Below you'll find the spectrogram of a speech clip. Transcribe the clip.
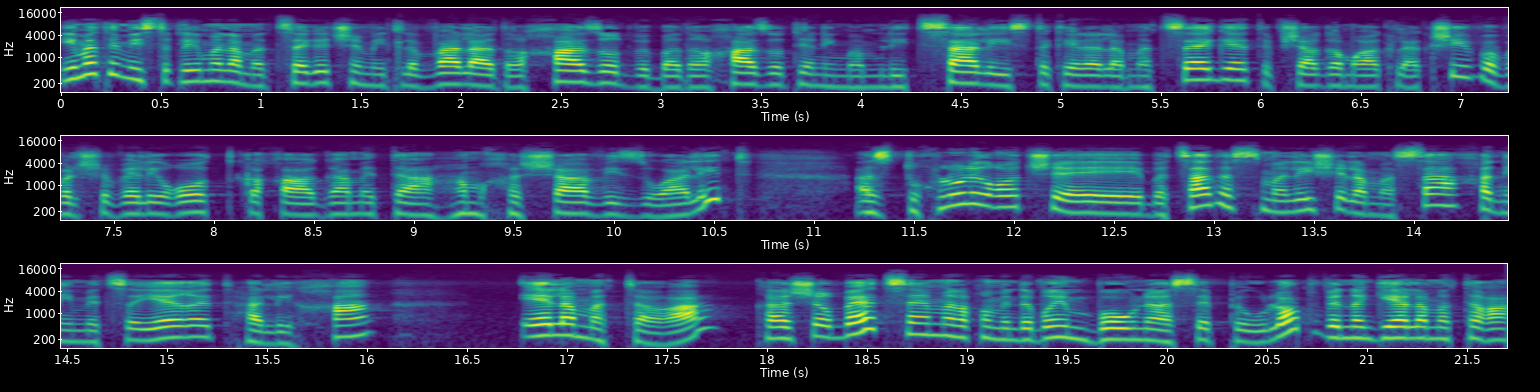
אם אתם מסתכלים על המצגת שמתלווה להדרכה הזאת, ובהדרכה הזאת אני ממליצה להסתכל על המצגת, אפשר גם רק להקשיב, אבל שווה לראות ככה גם את ההמחשה הוויזואלית. אז תוכלו לראות שבצד השמאלי של המסך אני מציירת הליכה אל המטרה, כאשר בעצם אנחנו מדברים בואו נעשה פעולות ונגיע למטרה.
